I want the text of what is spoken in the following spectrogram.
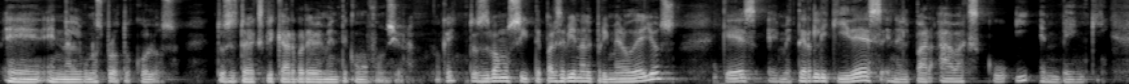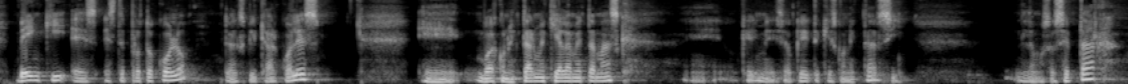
eh, en algunos protocolos. Entonces te voy a explicar brevemente cómo funciona. ¿ok? Entonces vamos, si te parece bien, al primero de ellos, que es eh, meter liquidez en el par AVAX QI en Benki. Benki es este protocolo. Te voy a explicar cuál es. voy a conectarme aquí a la MetaMask. ok, me dice, ok, ¿te quieres conectar? Sí. Le vamos a aceptar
